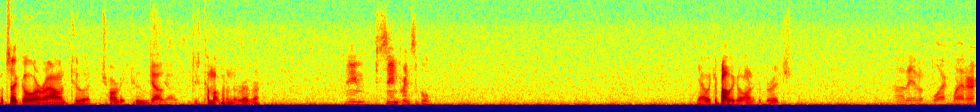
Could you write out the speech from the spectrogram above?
Let's like go around to a Charlie 2. Scout. Just come up from the river. Same same principle. Yeah, we could probably go onto the bridge. Oh, they have a Black Lanner.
